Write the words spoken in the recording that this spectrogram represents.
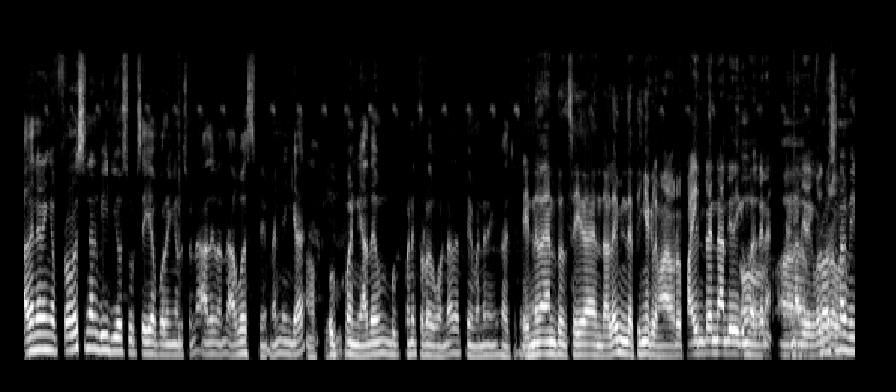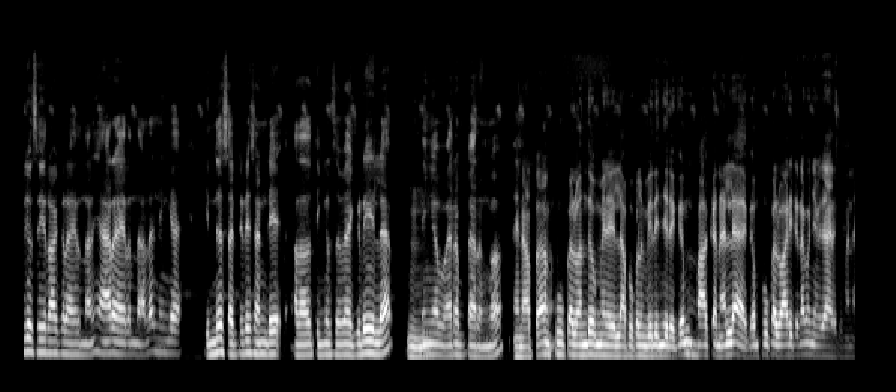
அதே நேரம் நீங்கள் ப்ரொஃபஷனல் வீடியோ ஷூட் செய்ய போகிறீங்கன்னு சொன்னால் அது வந்து அவர்ஸ் பேமெண்ட் நீங்கள் ஓகே புக் பண்ணி அதுவும் புக் பண்ணி தொடர்பு கொண்டு அதை பேமெண்ட்டை நீங்கள் என்னதான் செய்யறதா இருந்தாலும் இந்த திங்கக்கிழமை ஒரு பதினெண்டாம் தேதிக்கு வீடியோ செய்கிறாக்களா இருந்தாலும் யாராக இருந்தாலும் நீங்கள் இந்த சாட்டர்டே சண்டே அதாவது திங்கள் செவ்வாய் இடையில ம். நீங்கள் வர பாருங்க. ஏன்னா அப்பதான் பூக்கள் வந்து உண்மையில எல்லா பூக்களும் விரிஞ்சிருக்கும். பார்க்க நல்லா இருக்கும். பூக்கள் வாடிட்டா கொஞ்சம் இதா இருக்கும் என்ன?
